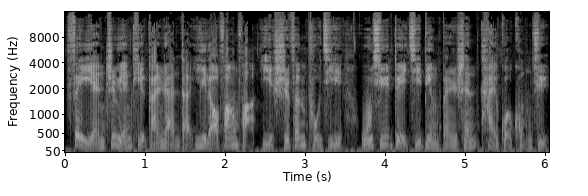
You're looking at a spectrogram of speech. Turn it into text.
肺炎支原体感染的医疗方法已十分普及，无需对疾病本身太过恐惧。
